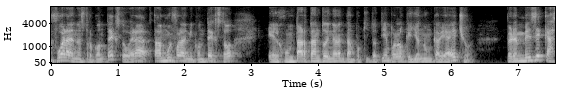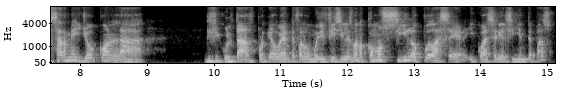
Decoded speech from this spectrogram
fuera de nuestro contexto. Era, estaba muy fuera de mi contexto el juntar tanto dinero en tan poquito tiempo, era lo que yo nunca había hecho. Pero en vez de casarme yo con la dificultad, porque obviamente fue algo muy difícil, es bueno, ¿cómo sí lo puedo hacer y cuál sería el siguiente paso?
